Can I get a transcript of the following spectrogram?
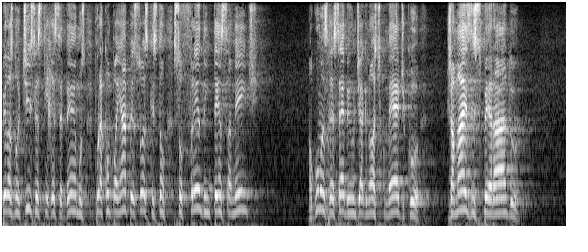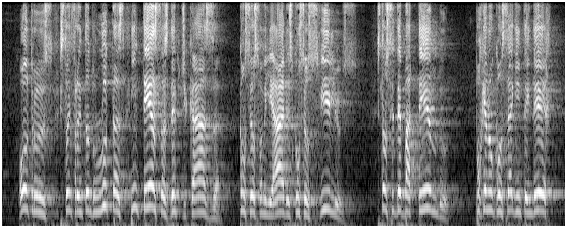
pelas notícias que recebemos, por acompanhar pessoas que estão sofrendo intensamente. Algumas recebem um diagnóstico médico jamais esperado. Outros estão enfrentando lutas intensas dentro de casa, com seus familiares, com seus filhos. Estão se debatendo porque não conseguem entender.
